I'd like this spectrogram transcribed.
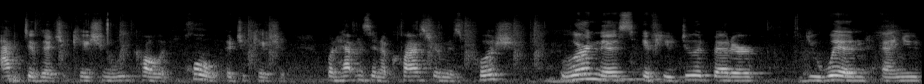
active education. We call it pull education. What happens in a classroom is push. Learn this. If you do it better, you win and you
